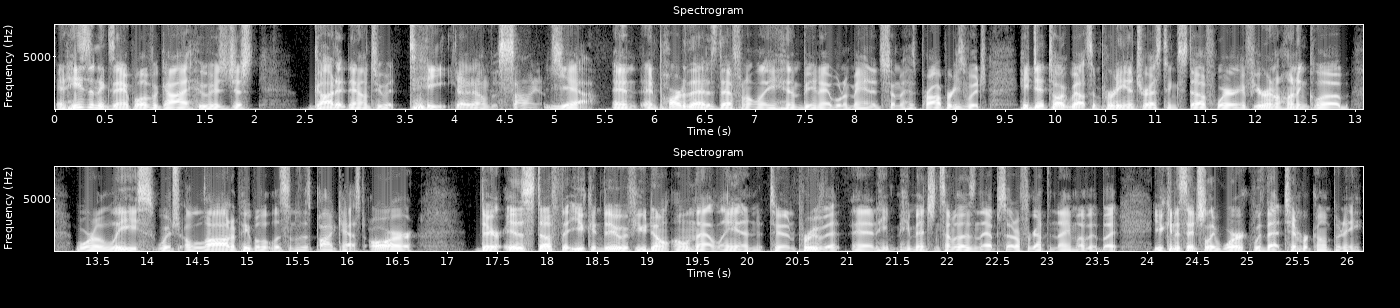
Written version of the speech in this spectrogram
and he's an example of a guy who has just got it down to a T. Got it down to science. Yeah. And and part of that is definitely him being able to manage some of his properties, which he did talk about some pretty interesting stuff where if you're in a hunting club or a lease, which a lot of people that listen to this podcast are, there is stuff that you can do if you don't own that land to improve it. And he, he mentioned some of those in the episode. I forgot the name of it, but you can essentially work with that timber company,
